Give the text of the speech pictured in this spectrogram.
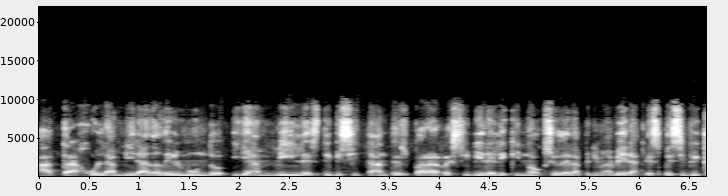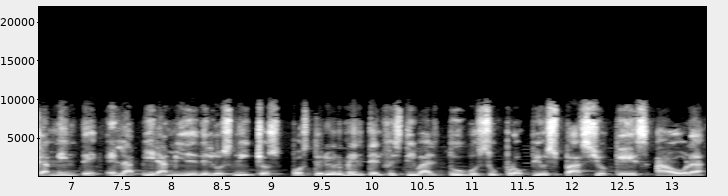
atrajo la mirada del mundo y a miles de visitantes para recibir el equinoccio de la primavera, específicamente en la pirámide de los nichos. Posteriormente el festival tuvo su propio espacio que es ahora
